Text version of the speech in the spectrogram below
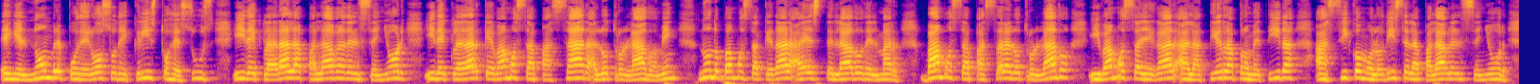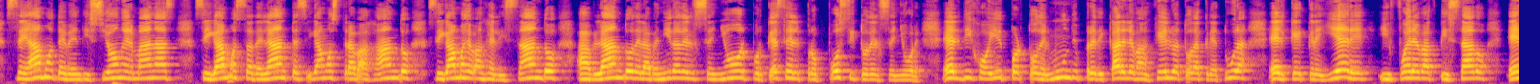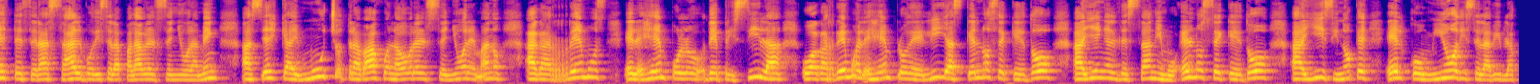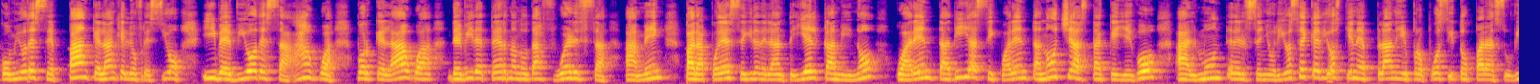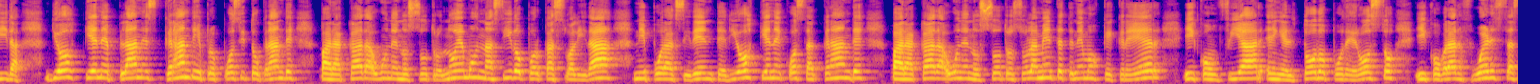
en el nombre poderoso de Cristo Jesús y declarar la palabra del Señor y declarar que vamos a pasar al otro lado. Amén. No nos vamos a quedar a este lado del mar. Vamos a pasar al otro lado y vamos a llegar a la tierra prometida, así como lo dice la palabra del Señor. Seamos de bendición, hermanas. Sigamos adelante, sigamos trabajando, sigamos evangelizando, hablando de la venida del Señor, porque es el propósito del Señor. Él dijo ir por todo el mundo y predicar el evangelio a toda criatura. El que creyere y fuere bautizado, este será salvo, dice la palabra del Señor. Amén. Así es que hay mucho trabajo en la obra del Señor, hermano. Agarremos el ejemplo de Priscila o agarremos el ejemplo de Elías, que él no se quedó allí en el desánimo. Él no se quedó allí, sino que él comió, dice la Biblia, comió de ese pan que el ángel le ofreció y bebió de esa agua, porque el agua de vida eterna nos da fuerza, amén, para poder seguir adelante. Y él caminó 40 días y 40 noches hasta que llegó al monte del Señor. yo sé que Dios tiene planes y propósitos para su vida. Dios tiene planes grandes y propósitos grandes para cada uno de nosotros. No hemos nacido por casualidad ni por accidente. Dios tiene cosas grandes para cada uno de nosotros. Solamente tenemos que creer y confiar en el Todopoderoso y cobrar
